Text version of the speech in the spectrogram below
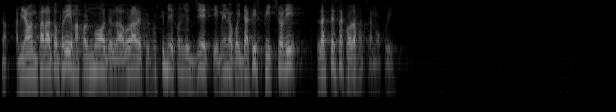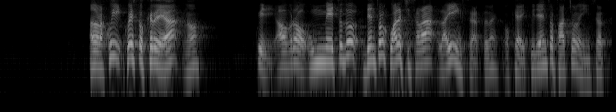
No, abbiamo imparato prima col model a lavorare il più possibile con gli oggetti e meno con i dati spiccioli, la stessa cosa facciamo qui. Allora, qui questo crea, no? quindi avrò un metodo dentro il quale ci sarà la insert, né? ok, qui dentro faccio la insert.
